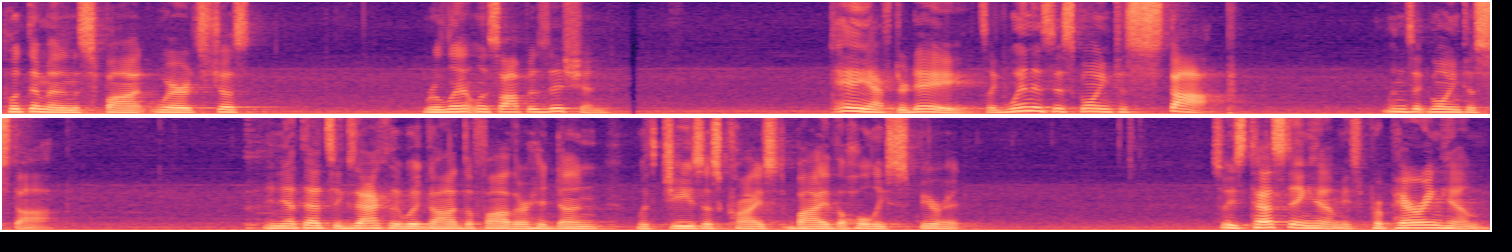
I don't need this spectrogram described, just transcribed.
put them in a spot where it's just relentless opposition. Day after day. It's like, when is this going to stop? When's it going to stop? And yet, that's exactly what God the Father had done with Jesus Christ by the Holy Spirit. So he's testing him, he's preparing him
